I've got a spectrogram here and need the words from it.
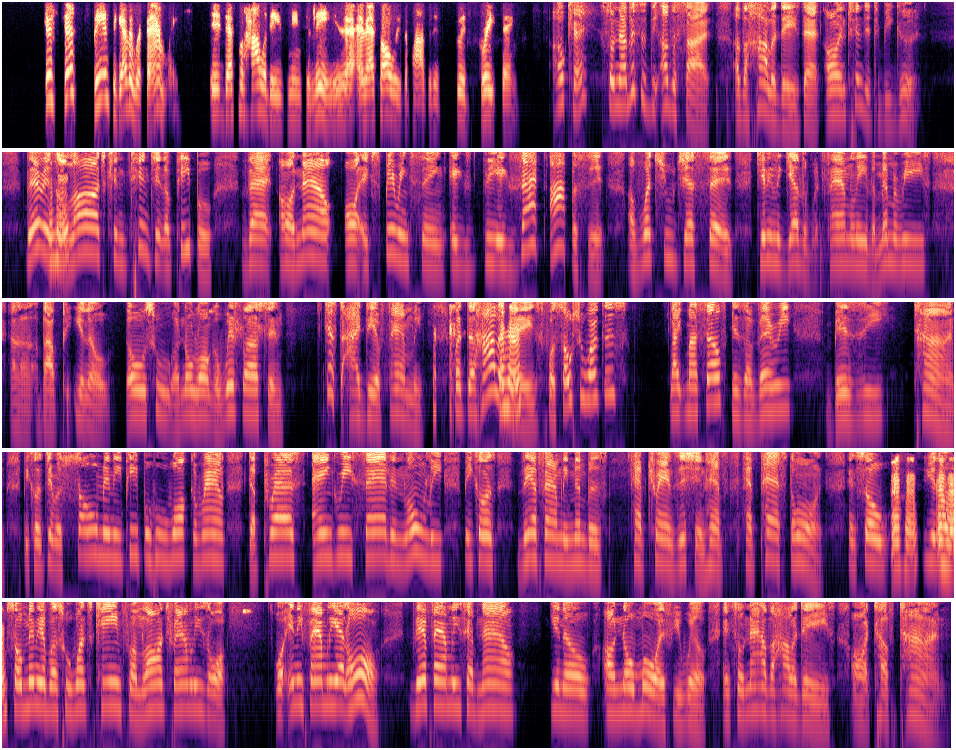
just just being together with family it, that's what holidays mean to me and that's always a positive good great thing Okay. So now this is the other side of the holidays that are intended to be good. There is Mm-hmm. a large contingent of people that are now are experiencing ex- the exact opposite of what you just said, getting together with family, the memories uh, about you know those who are no longer with us and just the idea of family. But the holidays uh-huh. for social workers like myself is a very busy time because there are so many people who walk around depressed, angry, sad, and lonely because their family members have transitioned, have have passed on. And so uh-huh. you know, uh-huh. so many of us who once came from large families or or any family at all, their families have now you know, are no more, if you will. And so now the holidays are a tough time,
